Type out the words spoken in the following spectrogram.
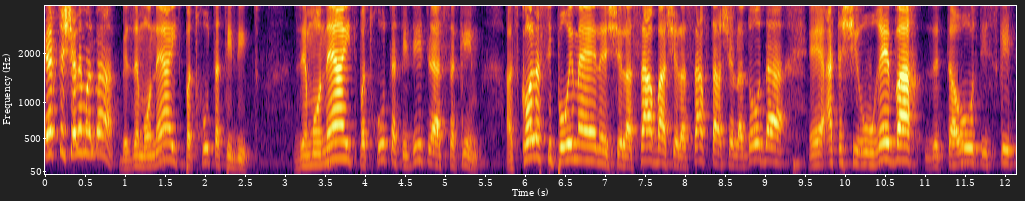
איך תשלם הלוואה? וזה מונע התפתחות עתידית. זה מונע התפתחות עתידית לעסקים. אז כל הסיפורים האלה של הסבא, של הסבתא, של הדודה, אה, אל תשאירו רווח, זה טעות עסקית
